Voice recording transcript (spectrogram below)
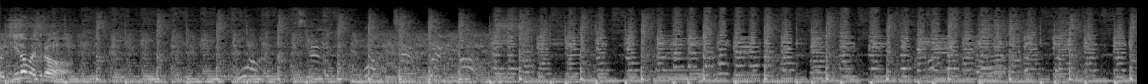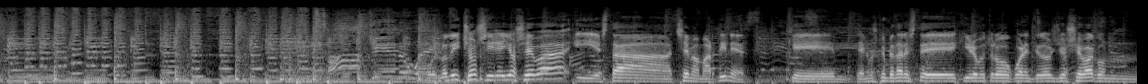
el kilómetro. Pues lo dicho, sigue Joseba y está Chema Martínez. Que tenemos que empezar este kilómetro 42, Joseba, con,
